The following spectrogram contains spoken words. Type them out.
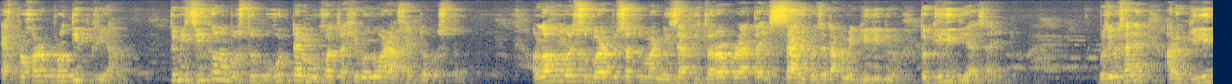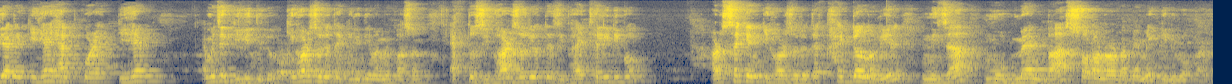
এক প্ৰকাৰৰ প্ৰতিক্ৰিয়া। তুমি যিকোনো বস্তু বহুত টাইম মুখত ৰাখিব নোৱাৰা খাদ্য বস্তু। অলপ সময় চুবোৱাৰ পিছত তোমাৰ নিজা ভিতৰৰ পৰা এটা ইচ্ছা আহিব যে তাক আমি গিলি দিওঁ। তো গিলি দিয়া যায় এইটো। বুজি পাইছানে? আৰু গিলি দিয়াতে কিহে হেল্প কৰে? কিহে আমি যে গিলি দিলোঁ কিহৰ জৰিয়তে গিলি দিম আমি কোৱাচোন? একটো জিভাৰ জৰিয়তে জিভাই ঠেলি দিব আৰু ছেকেণ্ড কিহৰ জৰিয়তে খাদ্যনলীৰ নিজা মুভমেণ্ট বা চলনৰ বাবে আমি গিলিব পাৰোঁ।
